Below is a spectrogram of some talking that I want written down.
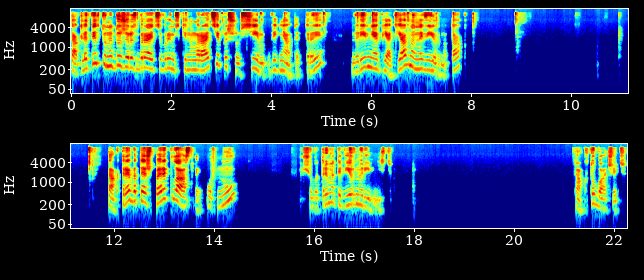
Так, для тих, хто не дуже розбирається в римській нумерації, пишу 7 відняти 3 дорівнює 5. Явно невірно, так? Так, треба теж перекласти одну, щоб отримати вірну рівність. Так, хто бачить?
